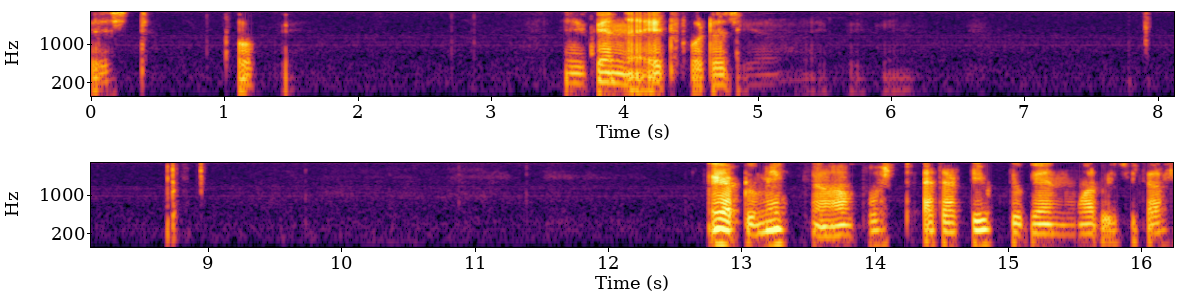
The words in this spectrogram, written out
paste. Okay. You can add photos here. We have to make uh, post attractive to gain more visitors.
